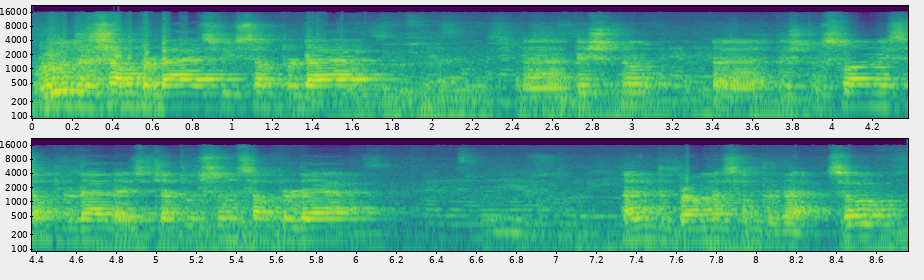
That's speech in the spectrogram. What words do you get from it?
Rudra Sampradaya, Sri Sampradaya, uh, Vishnu, uh, Swami Sampradaya, that's Sampradaya, and the Brahma Sampradaya. So,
